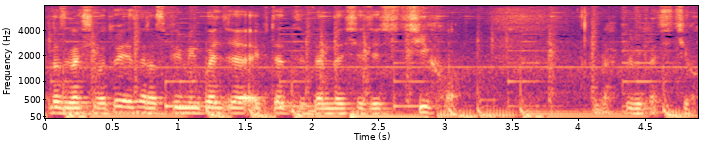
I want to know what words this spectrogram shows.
Teraz gra się gotuje, zaraz filmik będzie i wtedy będę siedzieć cicho. Dobra, filmik leci cicho.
